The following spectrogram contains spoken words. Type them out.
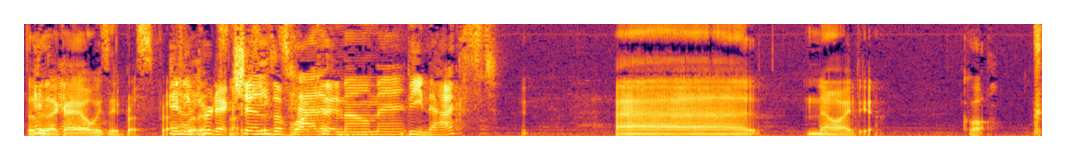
They'll be like, Any- I always ate Brussels sprouts. Any whatever, it's not- predictions of what had could moment. be next? Uh, no idea. Cool. All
